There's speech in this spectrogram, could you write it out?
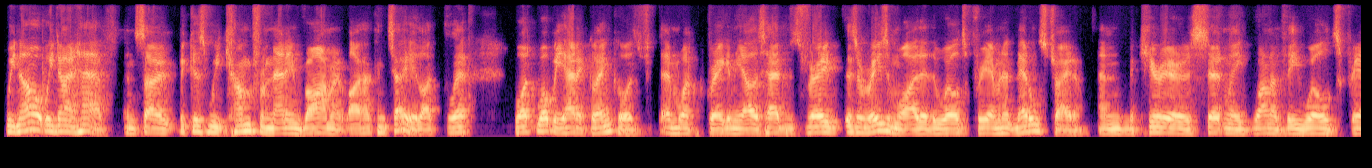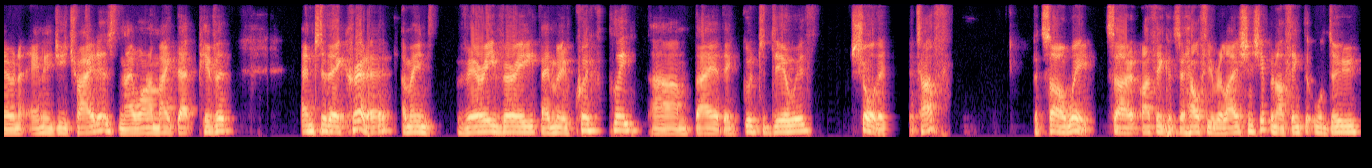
we know what we don't have. And so, because we come from that environment, like I can tell you, like what, what we had at Glencore and what Greg and the others had was very, there's a reason why they're the world's preeminent metals trader. And Mercuria is certainly one of the world's preeminent energy traders, and they want to make that pivot. And to their credit, I mean, very, very, they move quickly. Um, they, they're good to deal with. Sure, they're tough, but so are we. So I think it's a healthy relationship, and I think that we'll do,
